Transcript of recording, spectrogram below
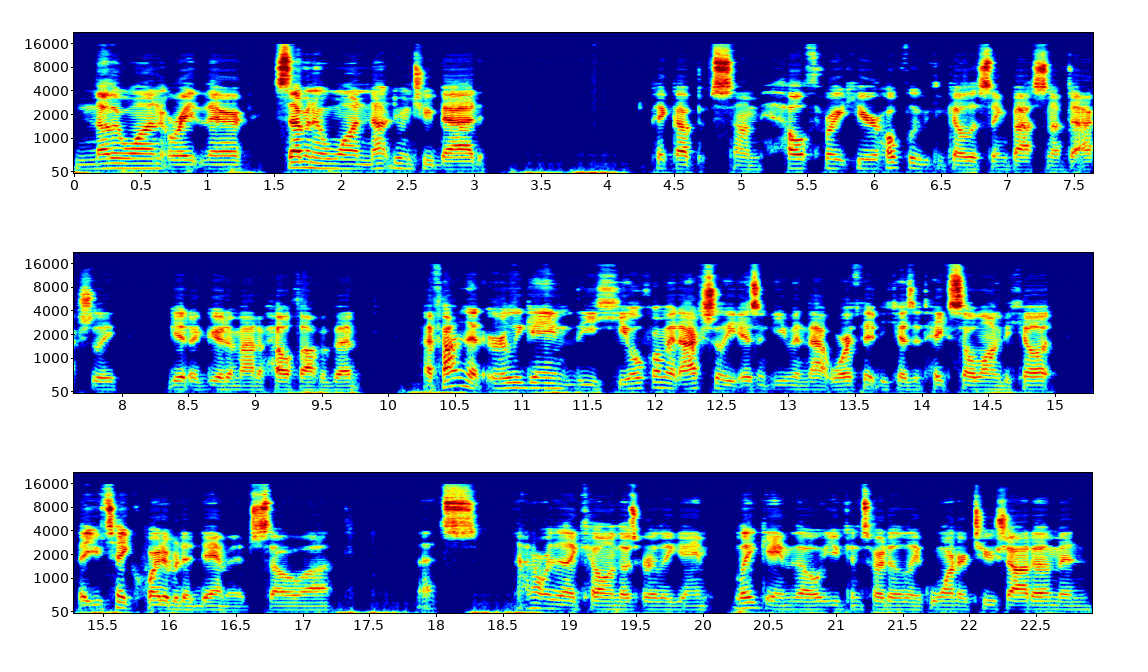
Another one right there. 701, not doing too bad. Pick up some health right here. Hopefully we can kill this thing fast enough to actually get a good amount of health off of it. I find that early game, the heal from it actually isn't even that worth it because it takes so long to kill it that you take quite a bit of damage. So uh, that's I don't really like killing those early game. Late game though, you can sort of like one or two shot them and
